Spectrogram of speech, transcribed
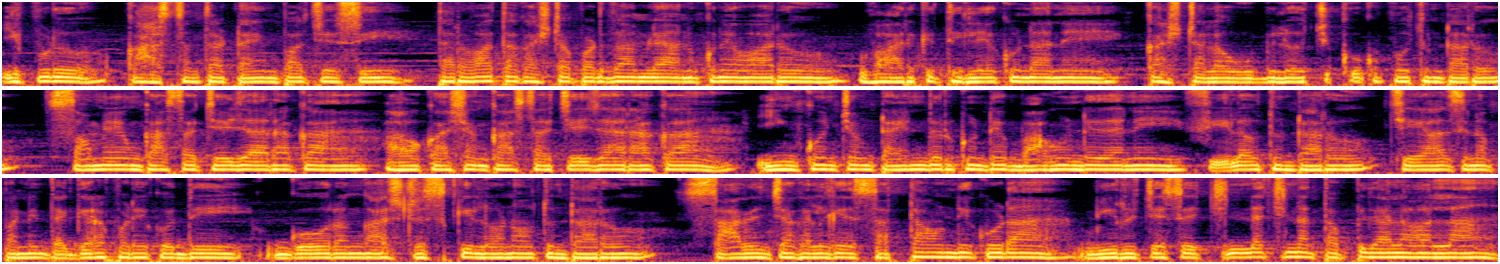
ఇప్పుడు కాస్తంత టైం పాస్ చేసి తర్వాత కష్టపడదాంలే అనుకునేవారు. వారికి తెలియకుండానే కష్టాల ఊబిలో చిక్కుకుపోతుంటారు. సమయం కాస్త చేజారాక అవకాశం కాస్త చేజారాక ఇంకొంచెం టైం దొరుకుంటే బాగుండేదని ఫీల్ అవుతుంటారు. చేయాల్సిన పని దగ్గర పడే కొద్దీ ఘోరంగా స్ట్రెస్కి లోనవుతుంటారు. సాధించగలిగే సత్తా ఉండి కూడా వీరు చేసే చిన్న చిన్న తప్పిదాల వల్ల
